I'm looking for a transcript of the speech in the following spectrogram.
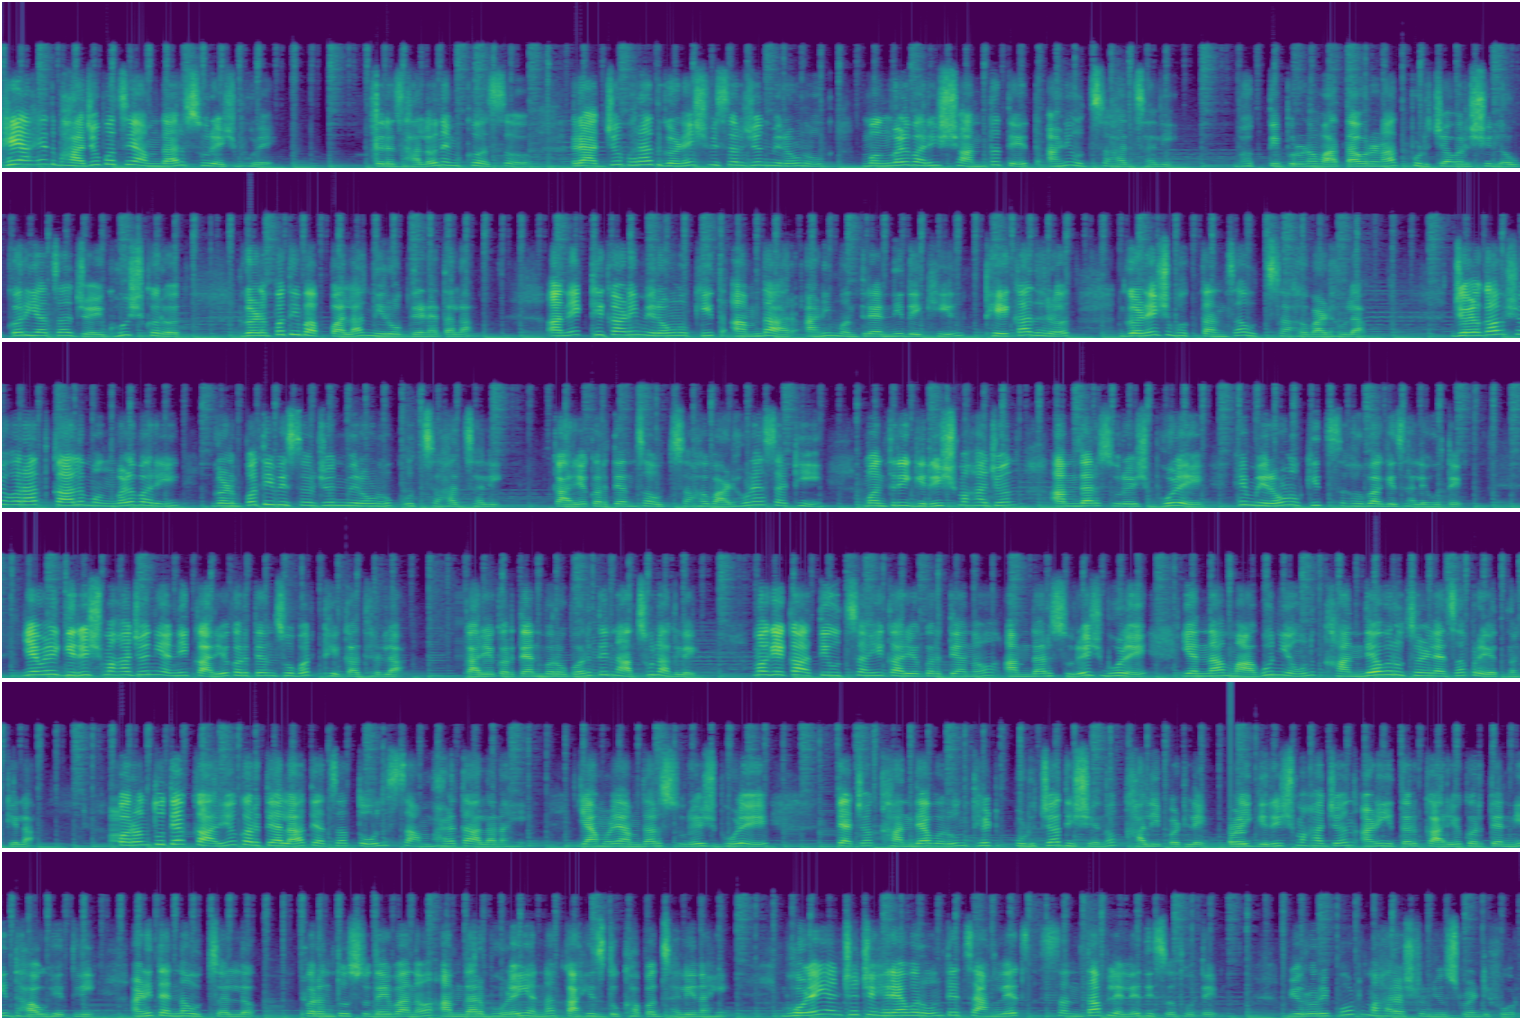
हे आहेत भाजपचे आमदार सुरेश भोळे. तर झालं नेमकं असं राज्यभरात गणेश विसर्जन मिरवणूक मंगळवारी शांततेत आणि उत्साहात झाली. भक्तिपूर्ण वातावरणात पुढच्या वर्षी लवकर याचा जयघोष करत गणपती बाप्पाला निरोप देण्यात आला. अनेक ठिकाणी मिरवणुकीत आमदार आणि मंत्र्यांनी देखील ठेका धरत गणेश भक्तांचा उत्साह वाढवला. जळगाव शहरात काल मंगळवारी गणपती विसर्जन मिरवणूक उत्साहात झाली. कार्यकर्त्यांचा उत्साह वाढवण्यासाठी मंत्री गिरीश महाजन आमदार सुरेश भोळे हे मिरवणुकीत सहभागी झाले होते. यावेळी गिरीश महाजन यांनी कार्यकर्त्यांसोबत ठेका धरला. कार्यकर्त्यांबरोबर ते नाचू लागले. मग एका अतिउत्साही कार्यकर्त्यानं आमदार सुरेश भोळे यांना मागून येऊन खांद्यावर उचलण्याचा प्रयत्न केला. परंतु त्या कार्यकर्त्याला त्याचा तोल सांभाळता आला नाही. यामुळे आमदार सुरेश भोळे त्याच्या खांद्यावरून थेट पुढच्या दिशेनं खाली पडले. त्यावेळी गिरीश महाजन आणि इतर कार्यकर्त्यांनी धाव घेतली आणि त्यांना उचललं. परंतु सुदैवानं आमदार भोळे यांना काहीच दुखापत झाली नाही. भोळे यांच्या चेहऱ्यावरून ते चांगलेच संतापलेले दिसत होते. Bureau report Maharashtra news twenty four.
